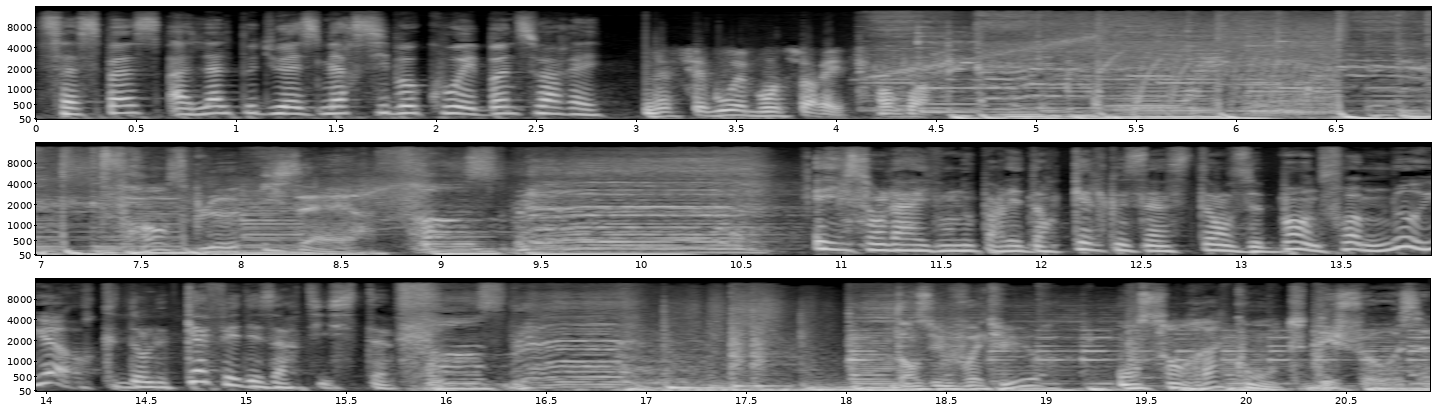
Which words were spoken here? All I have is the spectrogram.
Ça se passe à l'Alpe d'Huez. Merci beaucoup et bonne soirée. Merci à vous et bonne soirée. Au revoir. France Bleu Isère. France Bleu. Et ils sont là, ils vont nous parler dans quelques instants The Band from New York dans le Café des Artistes. France Bleu. Dans une voiture, on s'en raconte des choses.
